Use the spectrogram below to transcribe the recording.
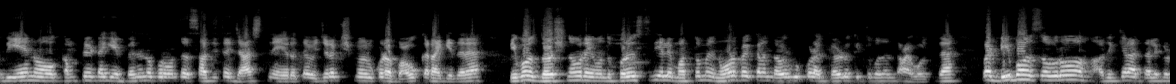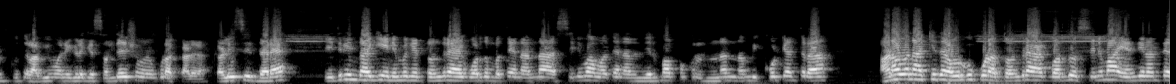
ಅದು ಏನು ಕಂಪ್ಲೀಟ್ ಆಗಿ ಬೆನ್ನು ಬರುವಂತ ಸಾಧ್ಯತೆ ಜಾಸ್ತಿನೇ ಇರುತ್ತೆ. ವಿಜಯಲಕ್ಷ್ಮಿ ಅವರು ಕೂಡ ಭಾವುಕರಾಗಿದ್ದಾರೆ. ಡಿಬಾಸ್ ದರ್ಶನ್ ಅವರ ಈ ಒಂದು ಪರಿಸ್ಥಿತಿಯಲ್ಲಿ ಮತ್ತೊಮ್ಮೆ ನೋಡ್ಬೇಕಂತ ಅವ್ರಿಗೂ ಕೂಡ ಕೆರಳು ಕಿತ್ತು ಬಂದಂತ ಆಗುತ್ತೆ ಬಟ್ ಡಿಬಾಸ್ ಅವರು ಅದಕ್ಕೆಲ್ಲ ತಲೆ ಕೆಡಿಸ್ಕೊತಿಲ್ಲ ಅಭಿಮಾನಿಗಳಿಗೆ ಸಂದೇಶವನ್ನು ಕೂಡ ಕಳ- ಕಳಿಸಿದ್ದಾರೆ. ಇದರಿಂದಾಗಿ ನಿಮಗೆ ತೊಂದರೆ ಆಗಬಾರ್ದು. ಮತ್ತೆ ನನ್ನ ಸಿನಿಮಾ ಮತ್ತೆ ನನ್ನ ನಿರ್ಮಾಪಕರು ನನ್ನ ನಂಬಿ ಕೋಟ್ಯಾಂತರ ಹಣವನ್ನ ಹಾಕಿದ್ರೆ ಅವ್ರಿಗೂ ಕೂಡ ತೊಂದರೆ ಆಗ್ಬಾರ್ದು. ಸಿನಿಮಾ ಎಂದಿನಂತೆ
